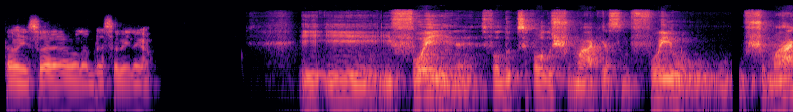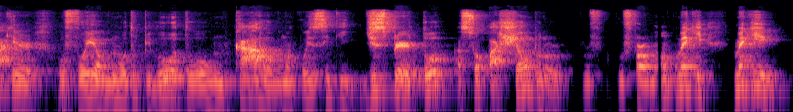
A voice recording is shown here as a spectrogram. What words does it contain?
Então isso é uma lembrança bem legal. E, e, e foi, né, você, falou do, você falou do Schumacher, assim, foi o, o, Schumacher, ou foi algum outro piloto, ou algum carro, alguma coisa assim que despertou a sua paixão por, por, por Fórmula 1? Como é que, como é que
